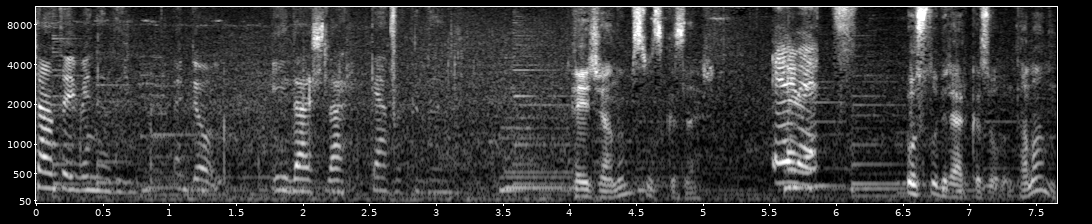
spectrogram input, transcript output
Çantayı ben alayım. Hadi oğlum. İyi dersler. Gel bakalım. Heyecanlı mısınız kızlar? Evet. Uslu birer kız olun tamam mı?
